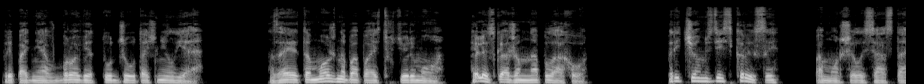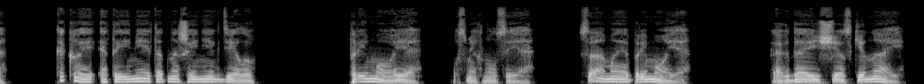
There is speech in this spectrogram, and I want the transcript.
Приподняв брови, тут же уточнил я. За это можно попасть в тюрьму? Или, скажем, на плаху? «При чем здесь крысы?» — поморщилась Аста. «Какое это имеет отношение к делу?» «Прямое», — усмехнулся я. «Самое прямое. Когда исчез Кинай,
